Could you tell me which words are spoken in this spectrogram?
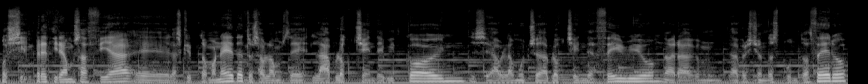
pues siempre tiramos hacia eh, las criptomonedas, entonces hablamos de la blockchain de Bitcoin, se habla mucho de la blockchain de Ethereum, ahora la versión 2.0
